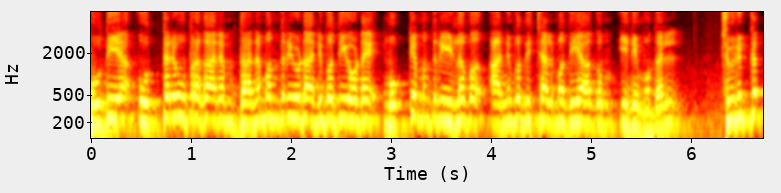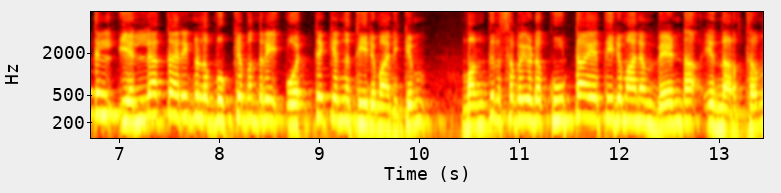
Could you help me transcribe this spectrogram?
പുതിയ ഉത്തരവ് പ്രകാരം ധനമന്ത്രിയുടെ അനുമതിയോടെ മുഖ്യമന്ത്രി ഇളവ് അനുവദിച്ചാൽ മതിയാകും ഇനി മുതൽ. ചുരുക്കത്തിൽ എല്ലാ കാര്യങ്ങളും മുഖ്യമന്ത്രി ഒറ്റയ്ക്കങ്ങ് തീരുമാനിക്കും. മന്ത്രിസഭയുടെ കൂട്ടായ തീരുമാനം വേണ്ട എന്നർത്ഥം.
